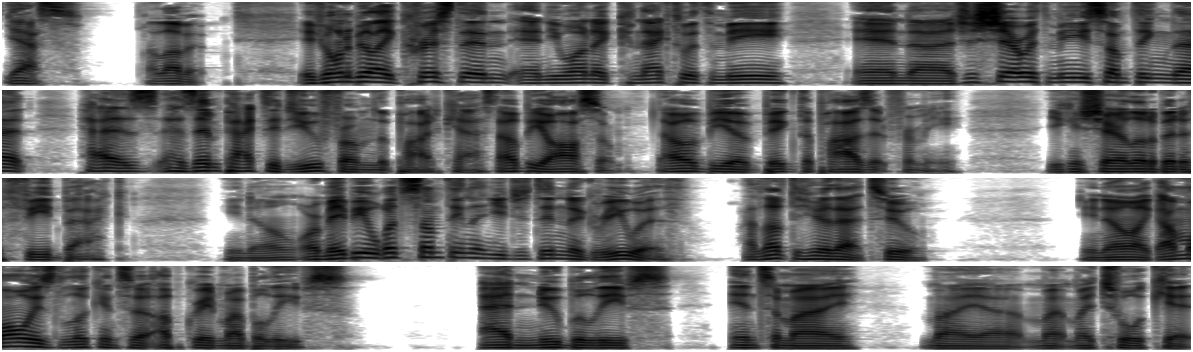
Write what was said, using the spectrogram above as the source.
Yes, I love it. If you want to be like Kristen and you want to connect with me and uh, just share with me something that has has impacted you from the podcast, that would be awesome. That would be a big deposit for me. You can share a little bit of feedback, you know, or maybe what's something that you just didn't agree with. I'd love to hear that too. You know, like I'm always looking to upgrade my beliefs, add new beliefs into my my uh, my, my toolkit,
